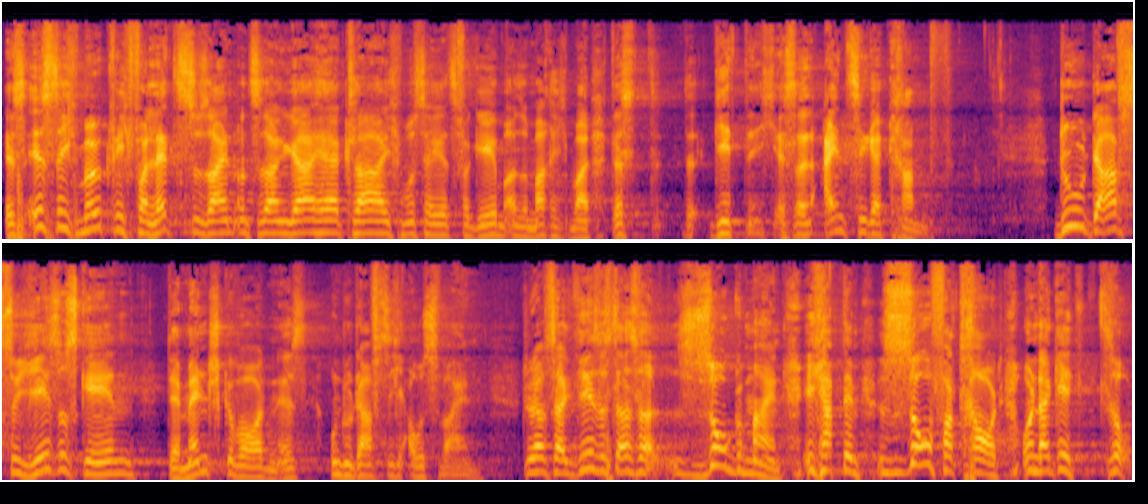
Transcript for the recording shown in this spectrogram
Es ist nicht möglich, verletzt zu sein und zu sagen, ja, Herr, klar, ich muss ja jetzt vergeben, also mache ich mal. Das, das geht nicht. Es ist ein einziger Krampf. Du darfst zu Jesus gehen, der Mensch geworden ist, und du darfst dich ausweinen. Du darfst sagen, Jesus, das war so gemein. Ich habe dem so vertraut. Und da geht so,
